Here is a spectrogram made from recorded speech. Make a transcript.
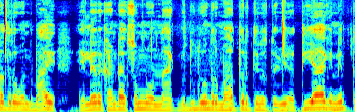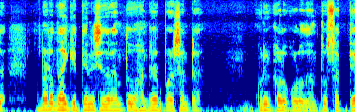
ಅದ್ರ ಒಂದು ಬಾಯಿ ಎಲ್ಲರ ಕಂಡಾಗ ಸುಮ್ಮನೆ ಒಂದು ನಾಲ್ಕು ಬಿದ್ದುದು ಅಂದ್ರೆ ಮಾತ್ರ ತಿನ್ನಿಸ್ತೀವಿ. ಅತಿಯಾಗಿ ನಿಂತು ಬಡದು ಹಾಕಿ ತಿನ್ನಿಸಿದ್ರೆ ಅಂತೂ ಹಂಡ್ರೆಡ್ ಪರ್ಸೆಂಟ್ ಕುರಿ ಕಳ್ಕೊಳ್ಳೋದಂತೂ ಸತ್ಯ.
